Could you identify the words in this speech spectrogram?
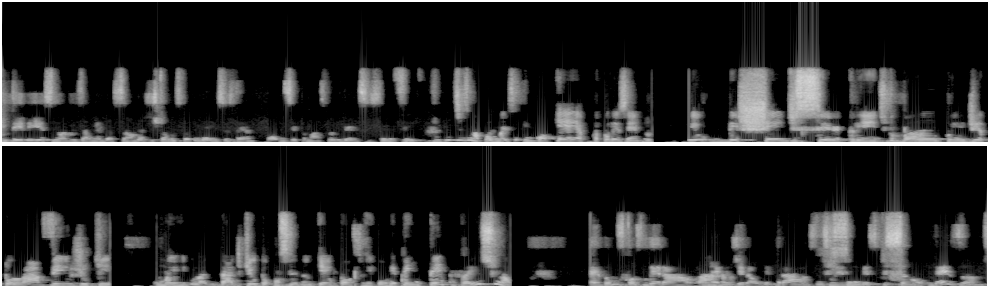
interesse no ajuizamento da ação, ajustamos providências, né? Podem ser tomadas providências. Perfeito. Me diz uma coisa, mas em qualquer época, por exemplo, eu deixei de ser cliente do banco e um dia estou lá, vejo que uma irregularidade que eu estou considerando que eu posso recorrer, tem um tempo para isso não? É, vamos considerar a regra geral de prazos, né, de prescrição, 10 anos.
